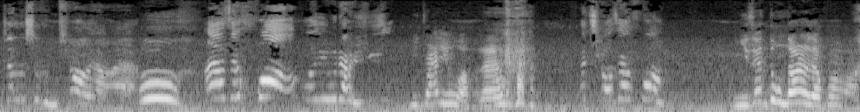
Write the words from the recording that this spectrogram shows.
真的是很漂亮哎！哦，哎呀，在晃，我有点晕。你抓紧我，来来来。那桥在晃，你在动，当然在晃了。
